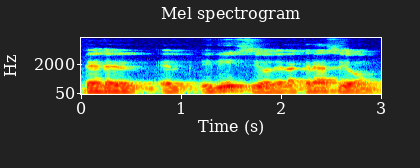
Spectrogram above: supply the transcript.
desde el, inicio de la creación,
